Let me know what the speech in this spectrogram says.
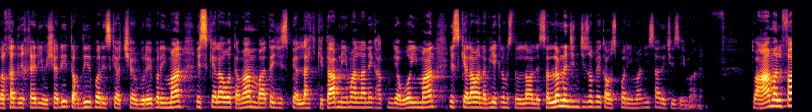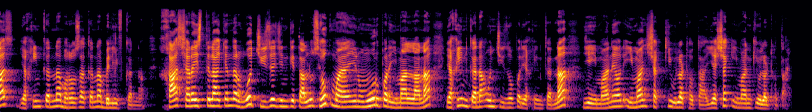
والقدر خیری و شری، تقدیر پر اس کے اچھے اور برے پر ایمان۔ اس کے علاوہ تمام باتیں جس پہ اللہ کی کتاب نے ایمان لانے کا حکم دیا، وہ ایمان۔ اس کے علاوہ نبی اکرم صلی اللہ علیہ وسلم نے جن چیزوں پہ کہا، اس پر ایمان، یہ ساری چیزیں ایمان ہیں۔ تو عام الفاظ یقین کرنا، بھروسہ کرنا بلیو کرنا۔ خاص شرح اصطلاح کے اندر وہ چیزیں جن کے تعلق سے حکم آیا یعنی ان امور پر ایمان لانا، یقین کرنا، ان چیزوں پر یقین کرنا، یہ ایمان ہے اور ایمان شک کی الٹ ہوتا ہے، یا شک ایمان کی الٹ ہوتا ہے۔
